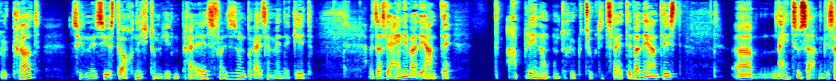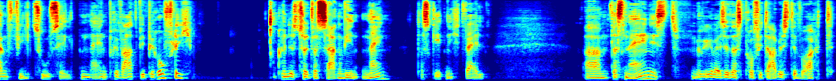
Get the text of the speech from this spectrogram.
Rückgrat, signalisierst auch nicht um jeden Preis, falls es um Preiseinwände geht. Also das wäre eine Variante, Ablehnung und Rückzug. Die zweite Variante ist, äh, Nein zu sagen. Wir sagen viel zu selten Nein, privat wie beruflich. Du könntest so etwas sagen wie Nein, das geht nicht, weil ähm, das Nein ist möglicherweise das profitabelste Wort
